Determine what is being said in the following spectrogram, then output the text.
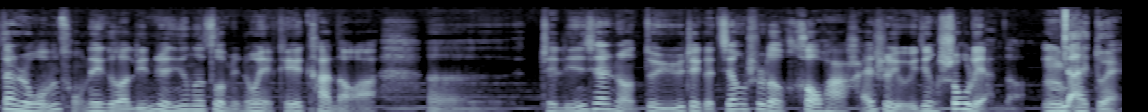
但是我们从那个林振英的作品中也可以看到啊，呃。这林先生对于这个僵尸的刻画还是有一定收敛的。嗯，哎，对，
